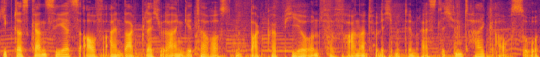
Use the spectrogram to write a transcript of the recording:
Gib das Ganze jetzt auf ein Backblech oder ein Gitterrost mit Backpapier und verfahr natürlich mit dem restlichen Teig auch so.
